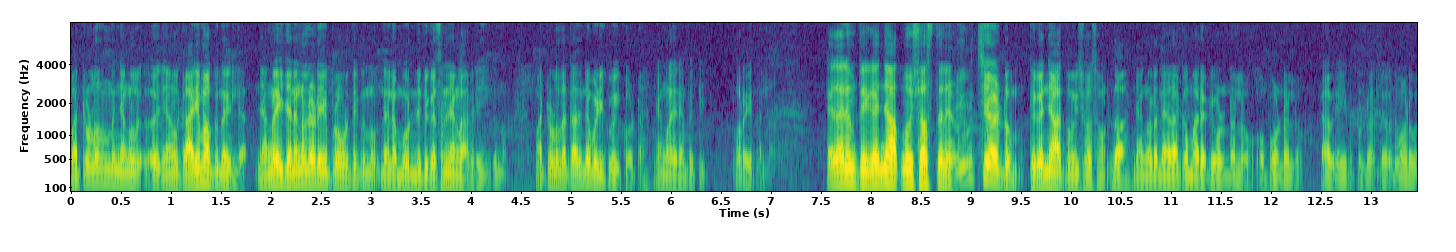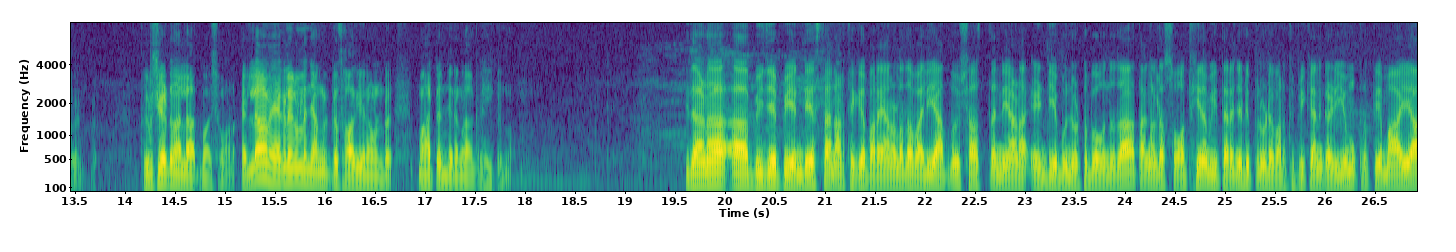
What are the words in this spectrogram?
മറ്റുള്ളതൊന്നും ഞങ്ങൾ ഞങ്ങൾ കാര്യമാക്കുന്നില്ല. ഞങ്ങൾ ഈ ജനങ്ങളുടെ ഇടയിൽ പ്രവർത്തിക്കുന്നു നിലമ്പൂരിന്റെ വികസനം ഞങ്ങൾ ആഗ്രഹിക്കുന്നു. മറ്റുള്ളതൊക്കെ അതിന്റെ വഴിക്ക് പോയിക്കോട്ടെ. ഞങ്ങൾ അതിനെപ്പറ്റി പറയുന്നില്ല. ഏതായാലും തികഞ്ഞ ആത്മവിശ്വാസത്തിനാണ്. തീർച്ചയായിട്ടും തികഞ്ഞ ആത്മവിശ്വാസമാണ്. ഇതാ ഞങ്ങളുടെ നേതാക്കന്മാരൊക്കെ ഉണ്ടല്ലോ ഒപ്പമുണ്ടല്ലോ രാവിലെ ഇരിപ്പുണ്ടല്ലോ ഒരുപാട് പേരുണ്ട്. തീർച്ചയായിട്ടും നല്ല ആത്മവിശ്വാസമാണ്. എല്ലാ മേഖലകളിലും ഞങ്ങൾക്ക് സ്വാധീനമുണ്ട്. മാറ്റം ജനങ്ങൾ ആഗ്രഹിക്കുന്നു. ഇതാണ് B J P N D A സ്ഥാനാർത്ഥിക്ക് പറയാനുള്ളത്. വലിയ ആത്മവിശ്വാസം തന്നെയാണ് എൻ ഡി എ മുന്നോട്ട് പോകുന്നത്. തങ്ങളുടെ സ്വാധീനം ഈ തെരഞ്ഞെടുപ്പിലൂടെ വർദ്ധിപ്പിക്കാൻ കഴിയും. കൃത്യമായ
